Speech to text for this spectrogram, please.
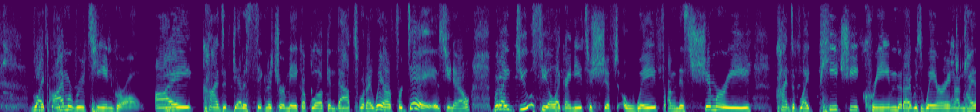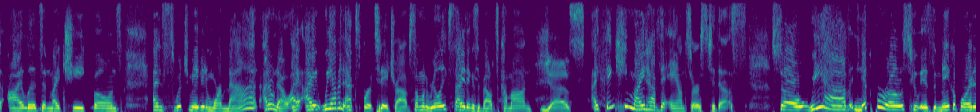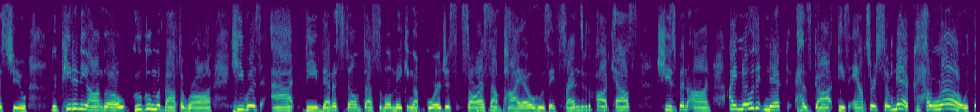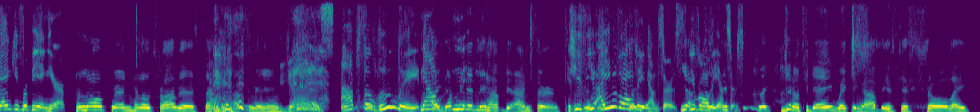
like I'm a routine girl. I kind of get a signature makeup look and that's what I wear for days, you know. But I do feel like I need to shift away from this shimmery kind of like peachy cream that I was wearing on my eyelids and my cheekbones and switch maybe to more matte. I don't know. I, I we have an expert today, Trav. Someone really exciting is about to come on. Yes. I think he might have the answers to this. So we have Nick Barose, who is the makeup artist to Lupita Nyong'o, Gugu Mbatha Raw. He was at the Venice Film Festival making up gorgeous Sara Sampaio, who is a friend of the podcast. She's been on. I know that Nick has got these answers. So, Nick, hello. Thank you for being here. Hello, Gwen. Hello, Travis. Thanks for having me. Yes. Absolutely. Now, I definitely have the answer. You, you, you have all the answers. Yeah, you have all the answers. Like, you know, today waking up is just so like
